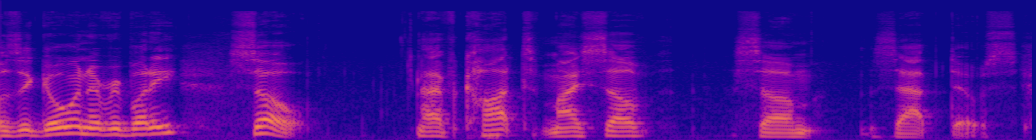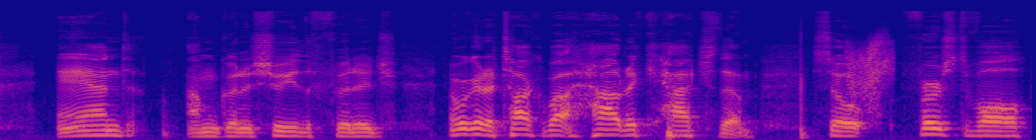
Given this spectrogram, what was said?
How's it going, everybody? So, I've caught myself some Zapdos, and I'm going to show you the footage, and we're going to talk about how to catch them. So, first of all,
